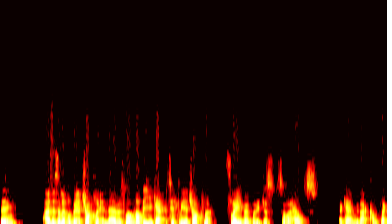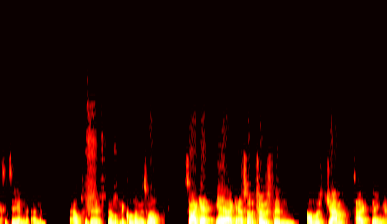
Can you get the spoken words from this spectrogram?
thing. And there's a little bit of chocolate in there as well. Not that you get particularly a chocolate flavor, but it just sort of helps again with that complexity and, and helps with the, the lovely color as well. So I get, yeah, I get a sort of toast and almost jam type thing.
